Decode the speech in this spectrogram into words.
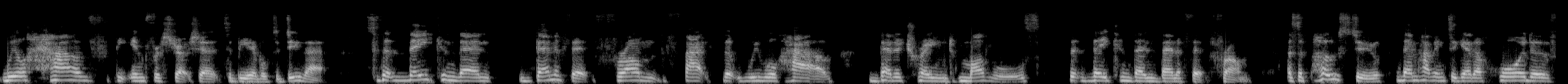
We'll have the infrastructure to be able to do that so that they can then benefit from the fact that we will have better trained models that they can then benefit from, as opposed to them having to get a horde of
